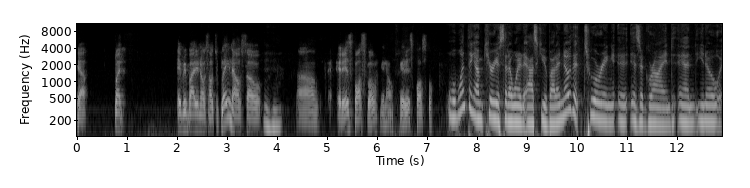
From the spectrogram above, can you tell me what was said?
yeah, but everybody knows how to play now, so Mm-hmm. uh, it is possible. You know, it is possible. Well, one thing I'm curious that I wanted to ask you about. I know that touring is a grind, and you know,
